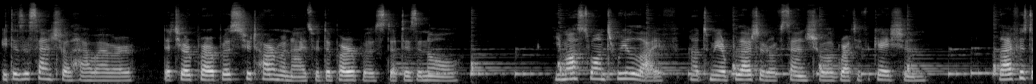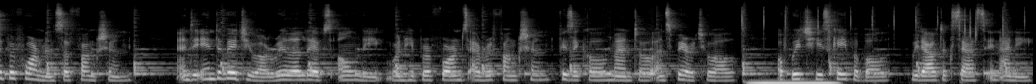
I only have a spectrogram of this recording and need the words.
It is essential, however, that your purpose should harmonize with the purpose that is in all. You must want real life, not mere pleasure of sensual gratification. Life is the performance of function, and the individual really lives only when he performs every function, physical, mental, and spiritual, of which he is capable, without excess in any.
